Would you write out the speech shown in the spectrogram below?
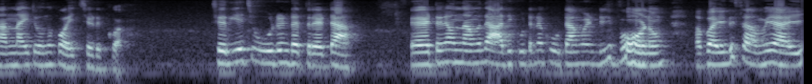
നന്നായിട്ട് ഒന്ന് കുഴച്ചെടുക്കുക. ചെറിയ ചൂടുണ്ട് എത്ര കേട്ടാ ഏട്ടനെ ഒന്നാമത് ആദ്യക്കൂട്ടനെ കൂട്ടാൻ വേണ്ടി പോകണം അപ്പം അതിന്റെ സമയമായി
